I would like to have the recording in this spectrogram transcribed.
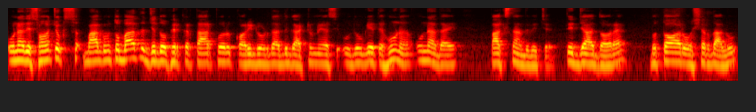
ਉਹਨਾਂ ਦੇ ਸਹੁੰ ਚੁੱਕ ਸਮਾਗਮ ਤੋਂ ਬਾਅਦ ਜਦੋਂ ਫਿਰ ਕਰਤਾਰਪੁਰ ਕੋਰੀਡੋਰ ਦਾ ਉਦਘਾਟਨ ਹੋਇਆ ਸੀ ਉਦੋਂ ਗਏ ਤੇ ਹੁਣ ਉਹਨਾਂ ਦਾ ਪਾਕਿਸਤਾਨ ਦੇ ਵਿੱਚ ਤੀਜਾ ਦੌਰ ਹੈ। ਬਤੌਰ ਉਹ ਸ਼ਰਧਾਲੂ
